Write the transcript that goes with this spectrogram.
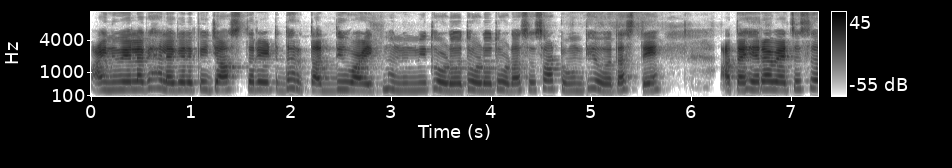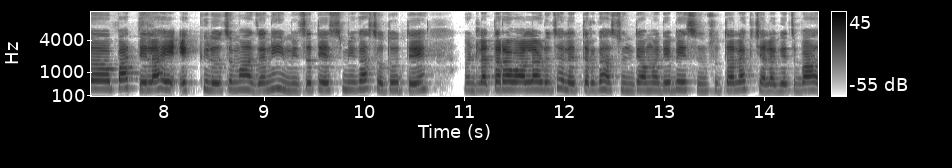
ऐनवेळेला घ्यायला गेलं की जास्त रेट धरतात दिवाळीत म्हणून मी थोडं थोडं थोडंसं साठवून ठेवत असते. आता हे रव्याचंच पातेल आहे. एक किलोचं माझं नेहमीचं तेच मी घासत होते. म्हटलं आता रवा लाडू झाले तर घासून त्यामध्ये बेसनसुद्धा लगच्या लगेच भा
